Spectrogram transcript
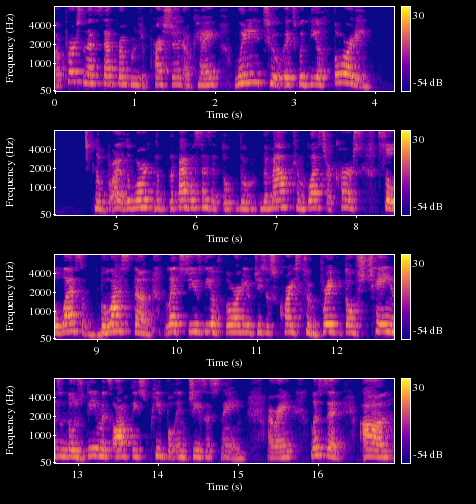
A person that's suffering from depression, okay, we need to, it's with the authority. The, the word, the, the Bible says that the, the, the mouth can bless or curse. So let's bless them. Let's use the authority of Jesus Christ to break those chains and those demons off these people in Jesus' name. All right. Listen, um,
